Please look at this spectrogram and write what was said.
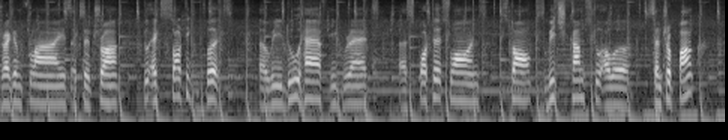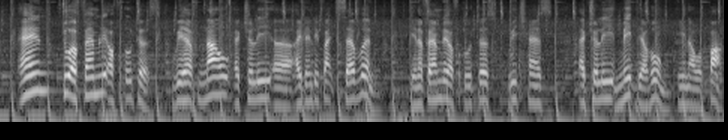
dragonflies, etc. to exotic birds. Uh, we do have egrets, uh, spotted swans, storks, which comes to our central park and to a family of otters. We have now actually uh, identified seven in a family of otters which has actually made their home in our park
